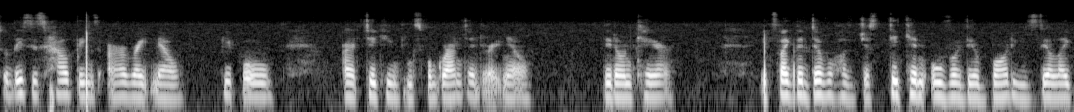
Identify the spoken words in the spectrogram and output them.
so this is how things are right now people are taking things for granted right now. They don't care. It's like the devil has just taken over their bodies. They're like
